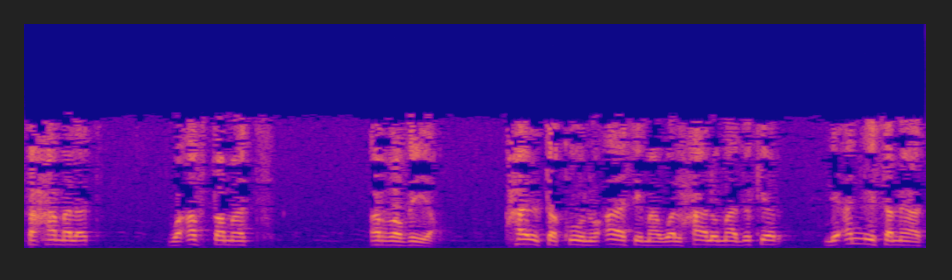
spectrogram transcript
فحملت وأفطمت الرضيع. هل تكون آثمة والحال ما ذكر؟ لأني سمعت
